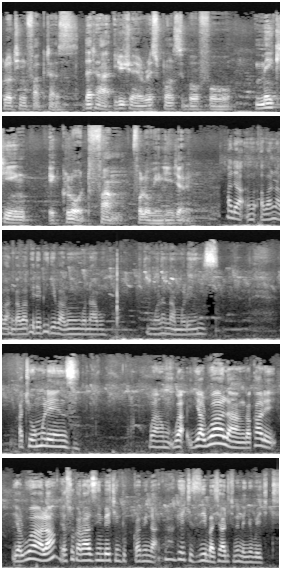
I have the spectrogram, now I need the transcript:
clotting factors that are usually responsible for making a clot form following injury. abaana bange babiri biri balungu nabo muwala na mulenzi kati omulenzi yalwalanga kale yalwala yasooka nazimba ekintu ku kabina ngaekizimba kyali kinene nnyo bwekiti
